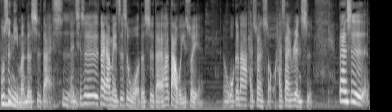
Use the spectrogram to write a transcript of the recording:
不是你们的世代。是，哎，其实奈良美智是我的世代，他大我一岁。我跟他还算熟，还算认识，但是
